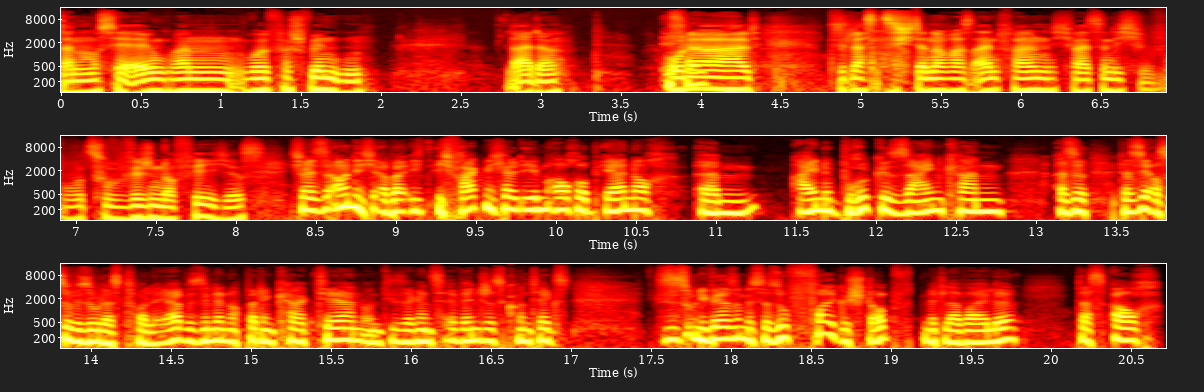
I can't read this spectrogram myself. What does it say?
Dann muss er irgendwann wohl verschwinden. Leider. Oder halt, halt, sie lassen sich dann noch was einfallen. Ich weiß ja nicht, wozu Vision noch fähig ist. Ich weiß es auch nicht, aber ich, ich frage mich halt eben auch, ob er noch ähm, eine Brücke sein kann. Also, das ist ja auch sowieso das Tolle, ja. Wir sind ja noch bei den Charakteren und dieser ganze Avengers-Kontext. Dieses Universum ist ja so vollgestopft mittlerweile, dass auch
